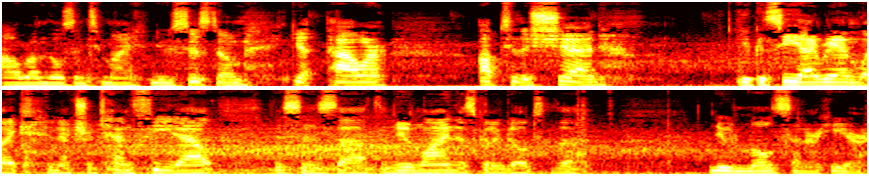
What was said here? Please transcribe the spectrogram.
I'll run those into my new system, get power up to the shed. You can see I ran like an extra 10 feet out. This is uh, the new line that's gonna go to the new load center here.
